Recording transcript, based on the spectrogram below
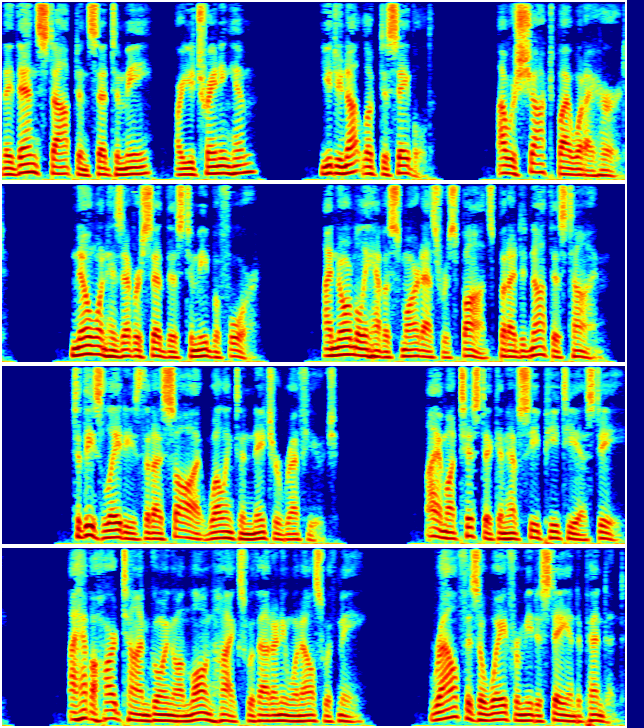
They then stopped and said to me, Are you training him? You do not look disabled. I was shocked by what I heard. No one has ever said this to me before. I normally have a smartass response, but I did not this time. To these ladies that I saw at Wellington Nature Refuge. I am autistic and have CPTSD. I have a hard time going on long hikes without anyone else with me. Ralph is a way for me to stay independent.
